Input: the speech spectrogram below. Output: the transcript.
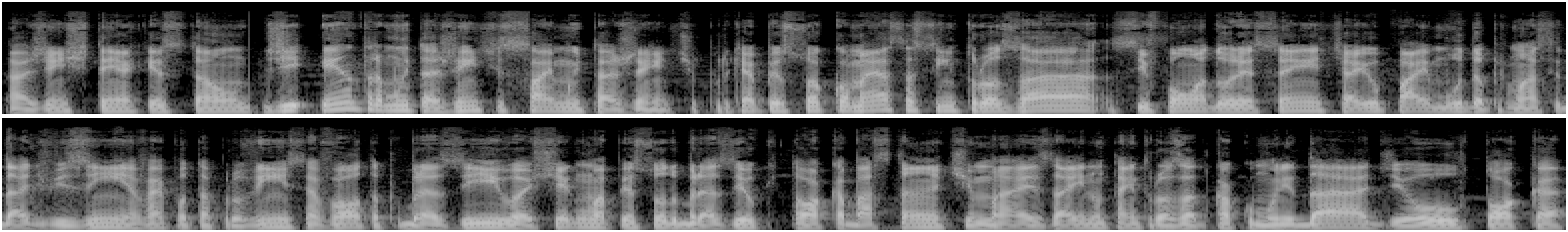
a gente tem a questão de entra muita gente e sai muita gente. Porque a pessoa começa a se entrosar, se for um adolescente, aí o pai muda para uma cidade vizinha, vai para outra província, volta pro Brasil, aí chega uma pessoa do Brasil que toca bastante, mas aí não tá entrosado com a comunidade, ou toca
